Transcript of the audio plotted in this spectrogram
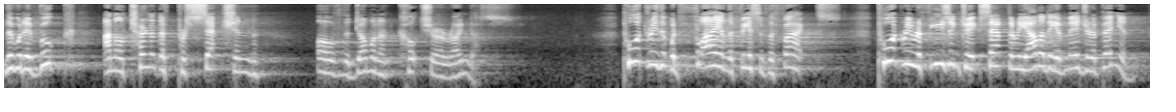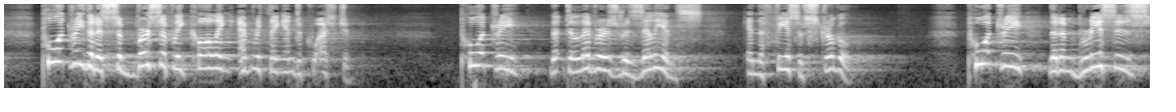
that would evoke an alternative perception of the dominant culture around us. Poetry that would fly in the face of the facts. Poetry refusing to accept the reality of major opinion. Poetry that is subversively calling everything into question. Poetry that delivers resilience in the face of struggle. Poetry that embraces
